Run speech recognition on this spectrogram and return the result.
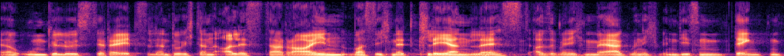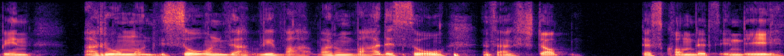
ja, ungelöste Rätsel. Dann tue ich dann alles da rein, was sich nicht klären lässt. Also wenn ich merke, wenn ich in diesem Denken bin, warum und wieso und wie, wie war, warum war das so, dann sage ich, stopp, das kommt jetzt in die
